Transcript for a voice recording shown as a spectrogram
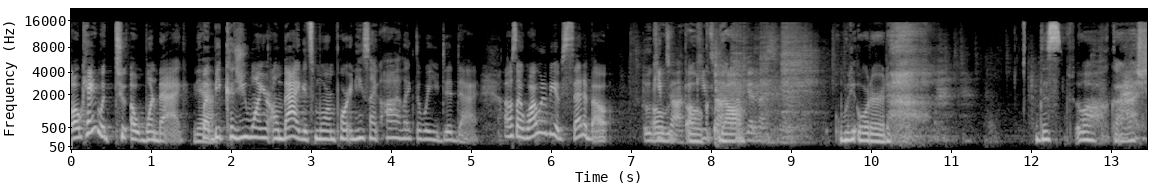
okay with two, uh, one bag. Yeah. But because you want your own bag, it's more important. He's like, "Oh, I like the way you did that." I was like, "Why would I be upset about?" Ooh, keep Oh, talking. oh, keep talking. y'all. I'm getting this. We ordered this. Oh gosh,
